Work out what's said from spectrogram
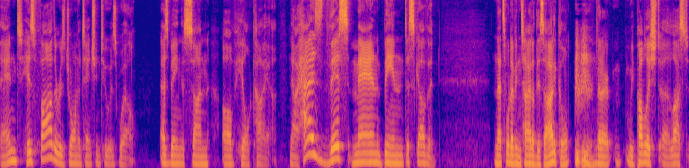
And his father is drawn attention to as well as being the son of Hilkiah. Now, has this man been discovered? And that's what I've entitled this article that I, we published uh, last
